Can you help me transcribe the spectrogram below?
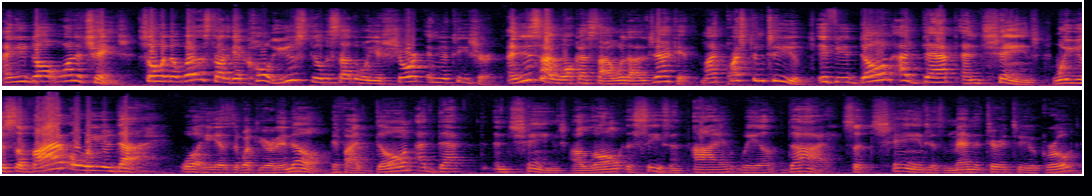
and you don't want to change? So when the weather starts to get cold, you still decide to wear your short and your t-shirt. And you decide to walk outside without a jacket. My question to you, if you don't adapt and change, will you survive or will you die? Well, here's what you already know. If I don't adapt and change along with the season, I will die. So change is mandatory to your growth.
